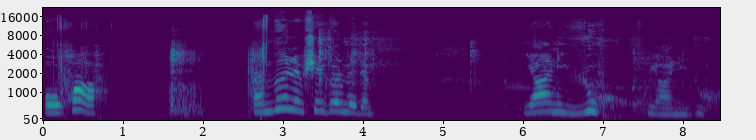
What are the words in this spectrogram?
Oha. Ben böyle bir şey görmedim. Yani yuh. Yani yuh.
